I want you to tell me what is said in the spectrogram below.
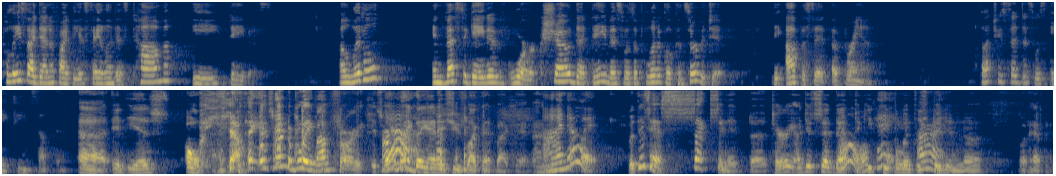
police identified the assailant as Tom E. Davis. A little investigative work showed that Davis was a political conservative, the opposite of Brann thought you said this was 18 something. Uh, it is. Oh, yeah, it's hard to believe. I'm sorry. It's hard Yeah. to believe they had issues like that back then. I know. I know it. But this has sex in it, uh, Terry. I just said that Oh, to keep okay. people interested right. in uh, what happened.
